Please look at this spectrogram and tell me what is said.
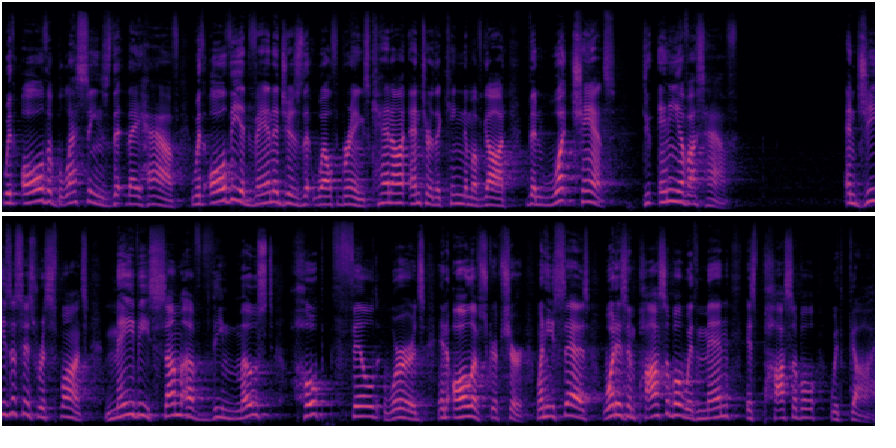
with all the blessings that they have, with all the advantages that wealth brings, cannot enter the kingdom of God, then what chance do any of us have? And Jesus' response may be some of the most hope filled words in all of Scripture when he says, What is impossible with men is possible with God.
